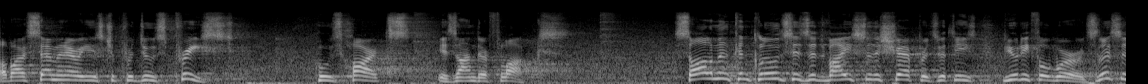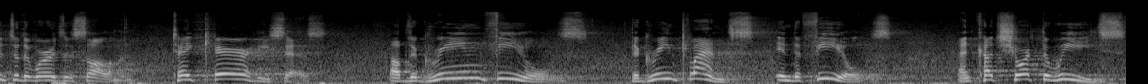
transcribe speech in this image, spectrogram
of our seminary is to produce priests whose hearts is on their flocks. Solomon concludes his advice to the shepherds with these beautiful words. Listen to the words of Solomon. Take care, he says, of the green fields, the green plants in the fields, and cut short the weeds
